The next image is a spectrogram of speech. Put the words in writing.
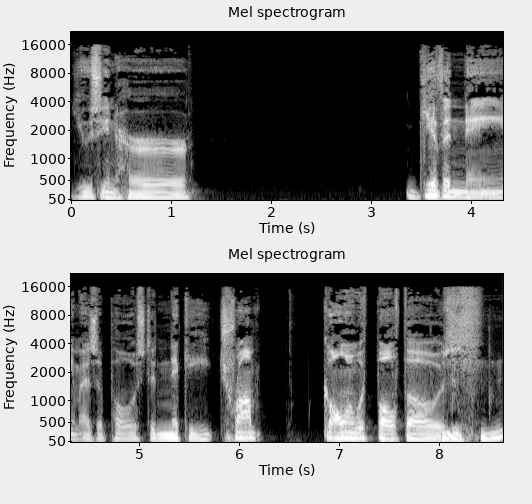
using her given name as opposed to Nikki Trump, going with both those. Mm-hmm.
